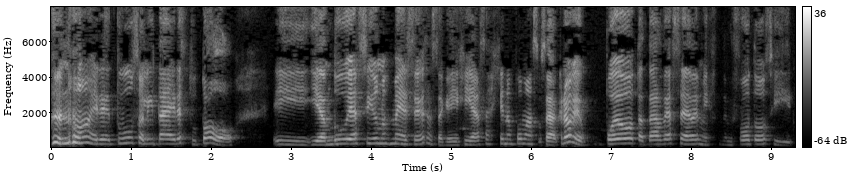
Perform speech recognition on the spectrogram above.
¿no? Eres, tú solita eres tu todo. Y, y, anduve así unos meses hasta que dije, ya sabes que no puedo más. O sea, creo que puedo tratar de hacer de mis, de mis fotos y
